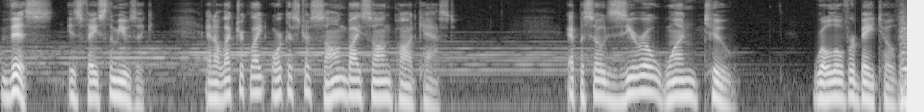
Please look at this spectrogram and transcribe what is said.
This is Face the Music, an Electric Light Orchestra song by song podcast. Episode 012 Roll Over Beethoven.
